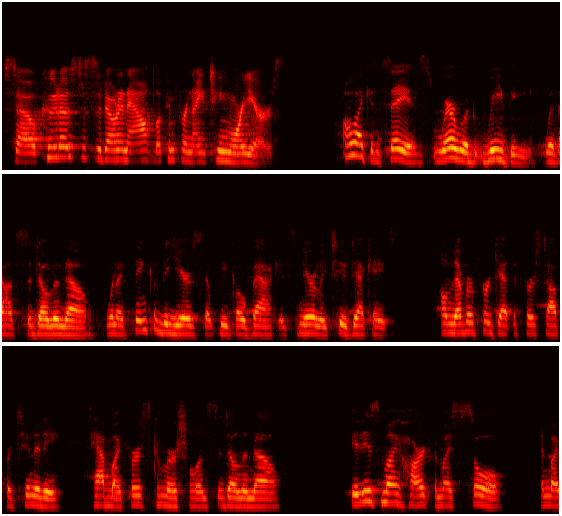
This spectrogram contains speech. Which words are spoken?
So kudos to Sedona Now, looking for 19 more years. All I can say is, where would we be without Sedona Now? When I think of the years that we go back, it's nearly two decades. I'll never forget the first opportunity to have my first commercial in Sedona Now. It is my heart and my soul and my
